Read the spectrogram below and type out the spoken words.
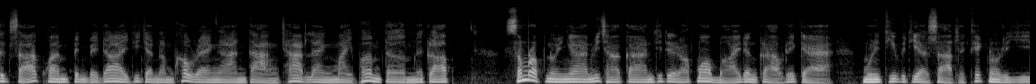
ศึกษาความเป็นไปได้ที่จะนำเข้าแรงงานต่างชาติแรงใหม่เพิ่มเติมนะครับ สำหรับหน่วยงานวิชาการที่ได้รับมอบหมายดังกล่าวได้แก่ มูลนิธิวิทยาศาสตร์และเทคโนโลยี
